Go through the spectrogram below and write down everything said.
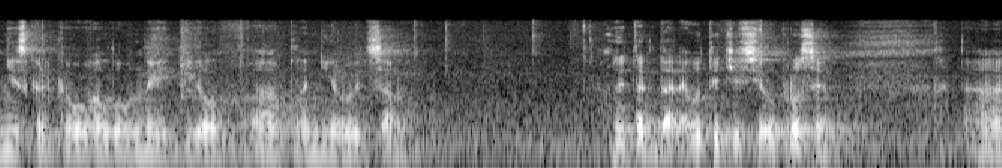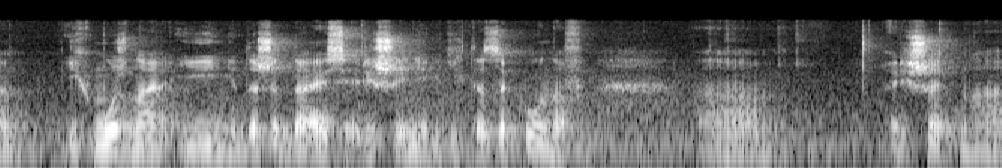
несколько уголовных дел э, планируется, ну и так далее. Вот эти все вопросы, э, их можно и не дожидаясь решения каких-то законов, решать на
